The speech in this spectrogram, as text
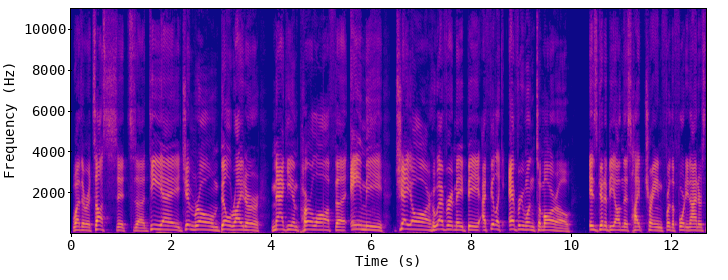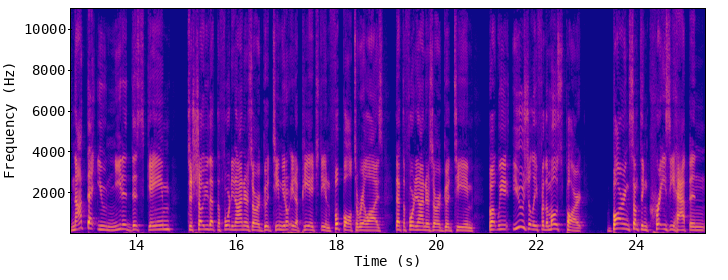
whether it's us, it's uh, DA, Jim Rome, Bill Reiter, Maggie and Perloff, uh, Amy, JR, whoever it may be, I feel like everyone tomorrow is going to be on this hype train for the 49ers. Not that you needed this game to show you that the 49ers are a good team. You don't need a PhD in football to realize that the 49ers are a good team. But we usually, for the most part, barring something crazy happen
